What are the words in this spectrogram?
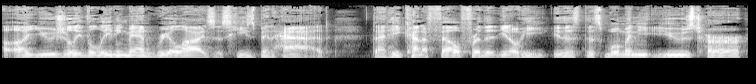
uh, usually the leading man realizes he's been had, that he kind of fell for the, you know, he this this woman used her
